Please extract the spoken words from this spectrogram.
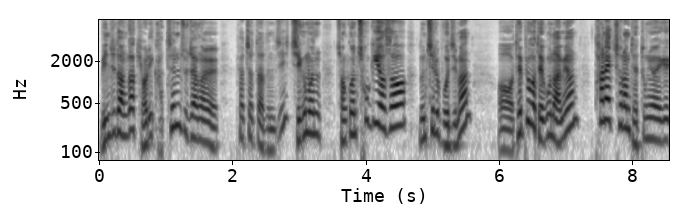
민주당과 결이 같은 주장을 펼쳤다든지 지금은 정권 초기여서 눈치를 보지만 어 대표가 되고 나면 탄핵처럼 대통령에게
